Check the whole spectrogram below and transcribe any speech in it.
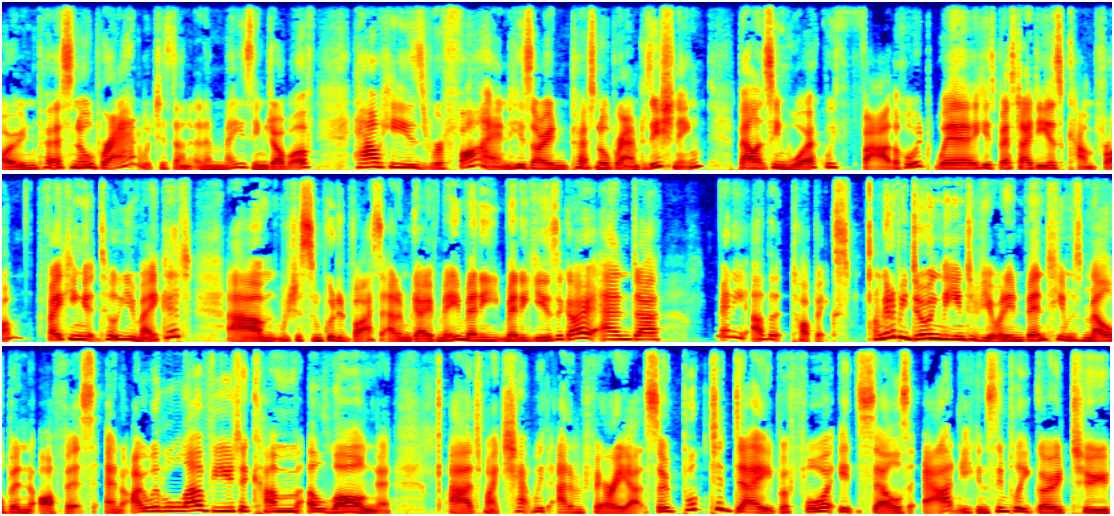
own personal brand, which he's done an amazing job of, how he's refined his own personal brand positioning, balancing work with fatherhood, where his best ideas come from, faking it till you make it, um, which is some good advice Adam gave me many, many years ago, and uh, many other topics. I'm going to be doing the interview in Inventium's Melbourne office, and I would love you to come along. Uh, to my chat with Adam Ferrier. So book today before it sells out. You can simply go to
